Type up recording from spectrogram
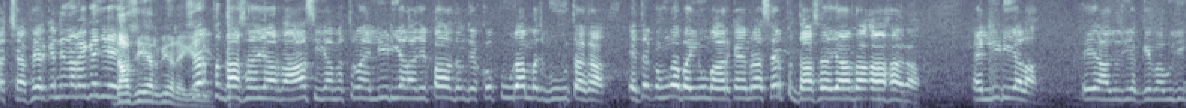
ਅੱਛਾ ਫਿਰ ਕਿੰਨੇ ਦਾ ਰਹਿ ਗਿਆ ਜੀ ਇਹ? 10000 ਰੁਪਏ ਰਹਿ ਗਿਆ ਸਿਰਫ 10000 ਦਾ ਆ ਸੀਗਾ। ਮਿੱਤਰੋ LED ਵਾਲਾ ਜੇ ਭਾਲਦੇ ਹੋ ਦੇਖੋ ਪੂਰਾ ਮਜ਼ਬੂਤ ਹੈਗਾ। ਇੱਧਰ ਕਹੂੰਗਾ ਬਾਈ ਨੂੰ ਮਾਰ ਕੈਮਰਾ ਸਿਰਫ 10000 ਦਾ ਆ ਹੈਗਾ। LED ਵਾਲਾ। ਤੇ ਆਜੋ ਜੀ ਅੱਗੇ ਬਾਬੂ ਜੀ।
